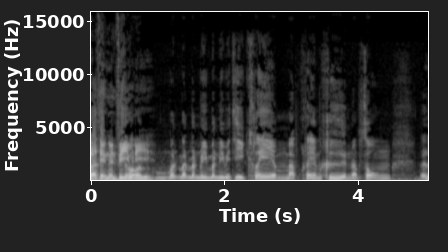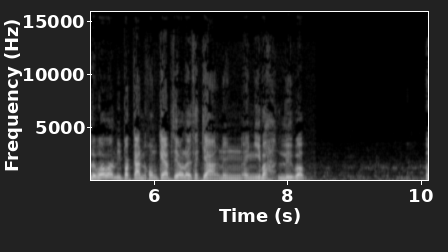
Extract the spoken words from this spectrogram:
ก็เสียเงินฟรีอยู่ดีหรือว่ามันมันมันมีมันมีวิธีเคลมแบบเคลมคืนแบบส่ง หรือว่ามันมีประกันของแก๊ปที่อะไรสักอย่างหนึ่งอย่างนี้ป่ะหรือแบบเอ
